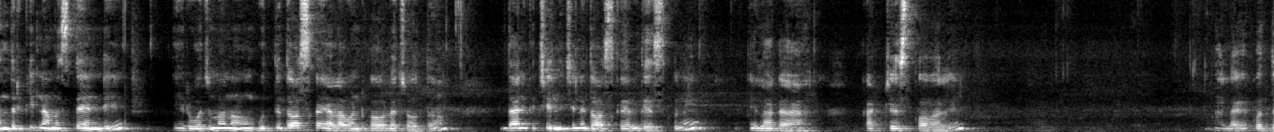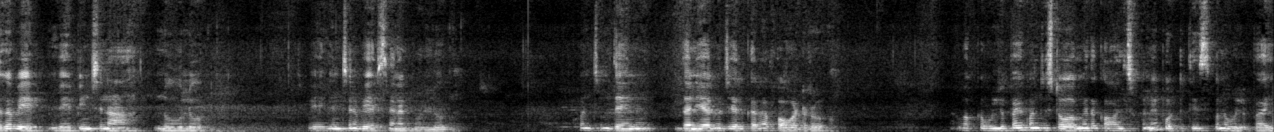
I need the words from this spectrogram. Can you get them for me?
అందరికీ నమస్తే అండి. ఈరోజు మనం గుత్తి దోసకాయ ఎలా వండుకోవాలో చూద్దాం. దానికి చిన్న చిన్న దోసకాయలు తీసుకుని ఇలాగా కట్ చేసుకోవాలి. అలాగే కొద్దిగా వే వేపించిన నువ్వులు వేగించిన వేరుశెనగ గుళ్ళు కొంచెం దేని ధనియాలు జీలకర్ర పౌడరు ఒక ఉల్లిపాయ కొంచెం స్టవ్ మీద కాల్చుకుని పొట్టు తీసుకున్న ఉల్లిపాయ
